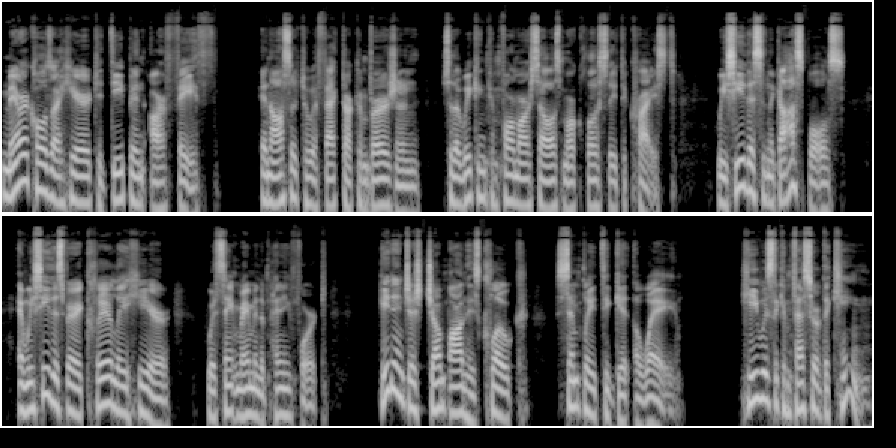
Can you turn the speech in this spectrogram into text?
Miracles are here to deepen our faith and also to affect our conversion so that we can conform ourselves more closely to Christ. We see this in the Gospels, and we see this very clearly here with St. Raymond of Peñafort. He didn't just jump on his cloak simply to get away. He was the confessor of the king,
